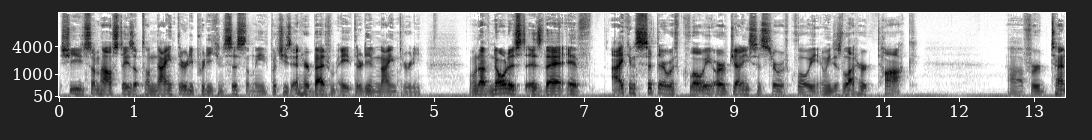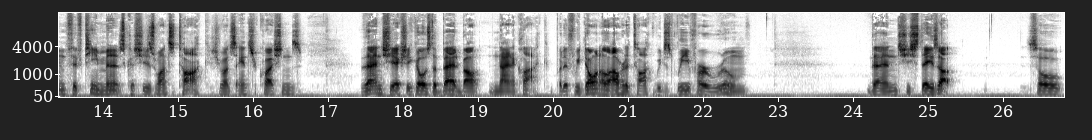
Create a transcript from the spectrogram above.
She somehow stays up till 9:30 pretty consistently, but she's in her bed from 8:30 to 9:30. what I've noticed is that if I can sit there with Chloe, or if Jenny sits there with Chloe, and we just let her talk uh, for 10, 15 minutes because she just wants to talk, she wants to answer questions. Then she actually goes to bed about 9 o'clock. But if we don't allow her to talk, if we just leave her room, then she stays up. So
